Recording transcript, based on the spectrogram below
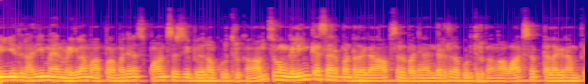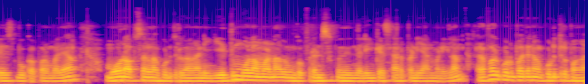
நீங்கள் இதில் அதிகமாக ஏர்ன் பண்ணிக்கலாம். அப்புறம் பார்த்தீங்கன்னா ஸ்பான்சர்ஷிப் இதெல்லாம் கொடுத்துருக்காங்க. ஸோ உங்கள் லிங்கை ஷேர் பண்ணுறதுக்கான ஆப்ஷன் பார்த்தீங்கன்னா இந்த இடத்துல கொடுத்துருக்காங்க. வாட்ஸ்அப் டெலிகிராம் ஃபேஸ்புக் அப்புறம் பார்த்தீங்கன்னா மோர் ஆப்ஷன்லாம் கொடுத்துருக்காங்க. நீங்கள் எது மூலமானாலும் உங்கள் ஃப்ரெண்ட்ஸுக்கு வந்து இந்த லிங்கை ஷேர் பண்ணி ஏர்ன் பண்ணிக்கலாம். ரெஃபர் கோட் பார்த்தீங்கன்னா கொடுத்துருப்பாங்க.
